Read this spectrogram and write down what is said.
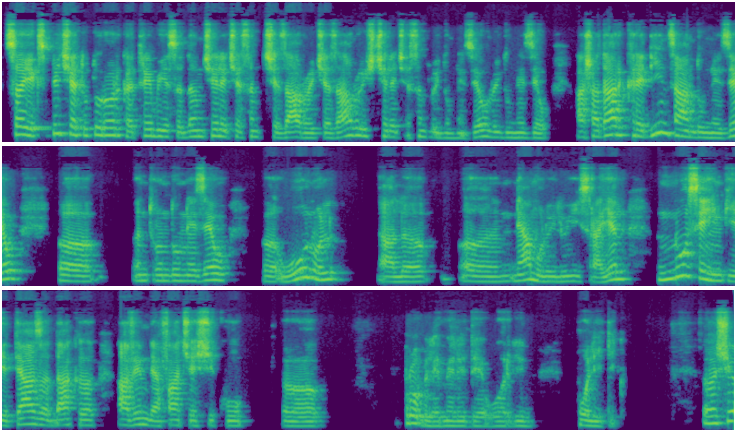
să explice tuturor că trebuie să dăm cele ce sunt cezarului cezarului și cele ce sunt lui Dumnezeu lui Dumnezeu. Așadar, credința în Dumnezeu, uh, într-un Dumnezeu uh, unul, al uh, neamului lui Israel nu se impietează dacă avem de-a face și cu uh, problemele de ordin politic. Uh, și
